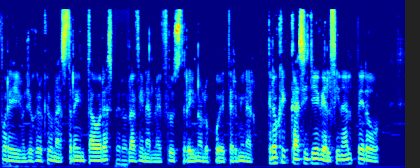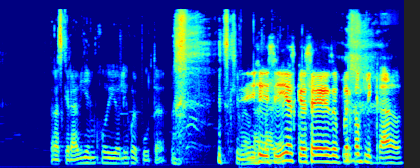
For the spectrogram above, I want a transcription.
por ahí, yo creo que unas 30 horas, pero al final me frustré y no lo pude terminar. Creo que casi llegué al final, pero tras que era bien jodido el hijo de puta. es que me da una Sí, sí, es que se es súper complicado.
